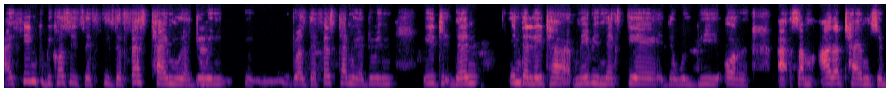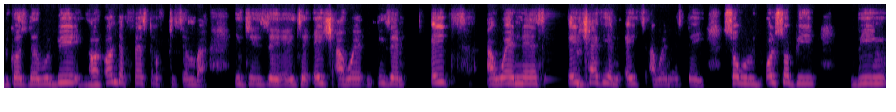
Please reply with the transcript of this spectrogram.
I think because it's a, it's the first time we are doing. It was the first time we are doing it. Then in the later maybe next year there will be or uh, some other times because there will be mm-hmm. on the 1st of december it is a it's a h aware is a aids awareness mm-hmm. hiv and aids awareness day so we will also be being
